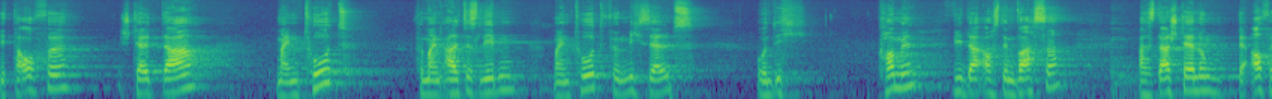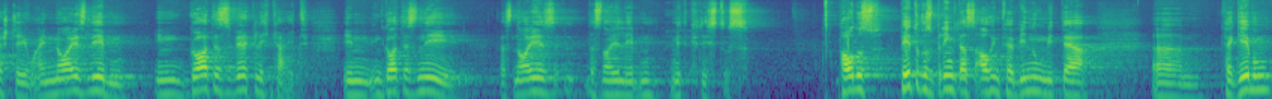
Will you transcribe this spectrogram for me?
die Taufe, stellt dar meinen Tod für mein altes Leben, meinen Tod für mich selbst und ich komme wieder aus dem Wasser als Darstellung der Auferstehung, ein neues Leben in Gottes Wirklichkeit, in, in Gottes Nähe, das neue, das neue Leben mit Christus. Paulus, Petrus bringt das auch in Verbindung mit der ähm, Vergebung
